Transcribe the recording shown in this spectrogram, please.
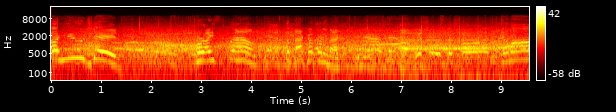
A huge gain. Bryce Brown, the backup running back. Come on!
